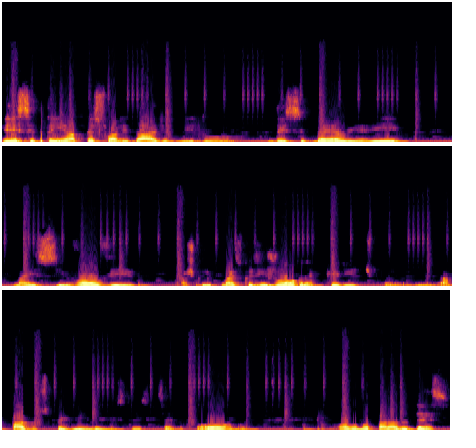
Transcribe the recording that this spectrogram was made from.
Esse tem a pessoalidade ali do desse Barry aí, mas envolve acho que muito mais coisa em jogo, né? Porque ele tipo ele apaga o Superman da existência de certa forma. Rola uma parada dessa.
